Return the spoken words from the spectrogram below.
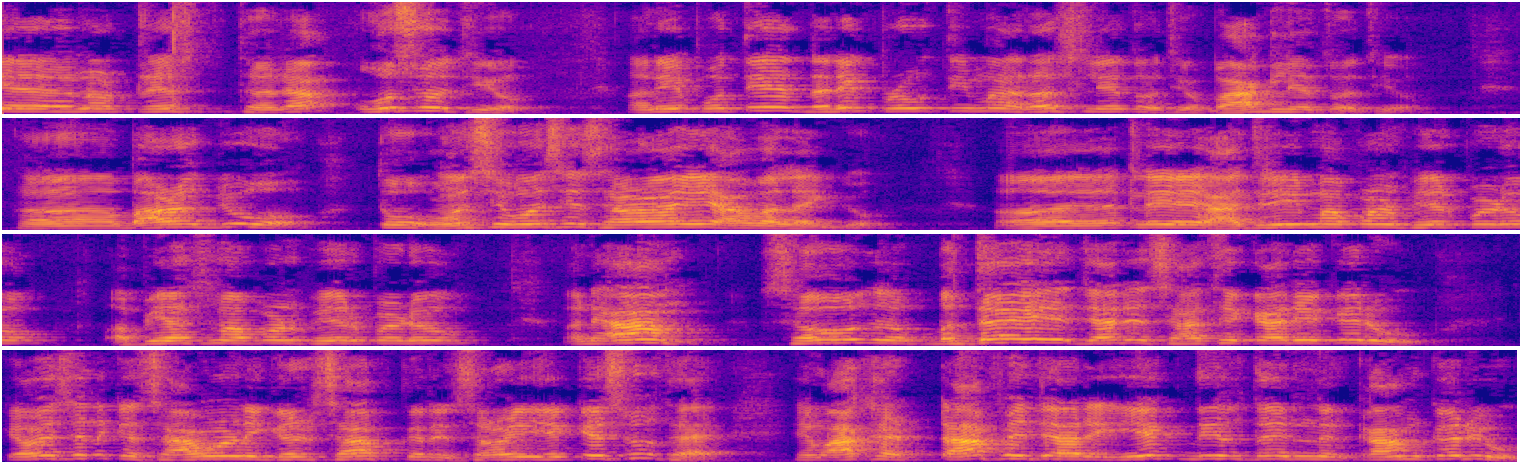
એનો ટ્રેસ થતા ઓછો થયો અને એ પોતે દરેક પ્રવૃત્તિમાં રસ લેતો થયો, ભાગ લેતો થયો. બાળક જુઓ, તો હોંશે હોંશે શાળાએ આવવા લાગ્યો. એટલે હાજરીમાં પણ ફેર પડ્યો, અભ્યાસમાં પણ ફેર પડ્યો. અને આમ સૌ બધાએ જ્યારે સાથે કાર્ય કર્યું, કહેવાય છે ને કે સાવરણી ઘર સાફ કરે સળી એકે શું થાય? એમ આખા ટાફે જ્યારે એક દિલ થઈને કામ કર્યું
